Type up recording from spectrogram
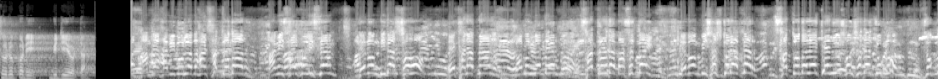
শুরু করি ভিডিওটা। আমরা হাবিবুল্লাহ বাহার ছাত্রদল আমি সাইফুল ইসলাম এবং বিদাস সহ এখানে আপনার জগন্নাথের ছাত্রদা বাসেদ ভাই এবং বিশেষ করে আপনার ছাত্রদলের কেন্দ্রীয় সংসদের যুগ্ম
